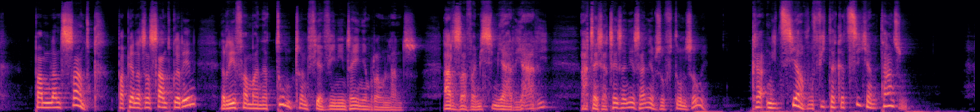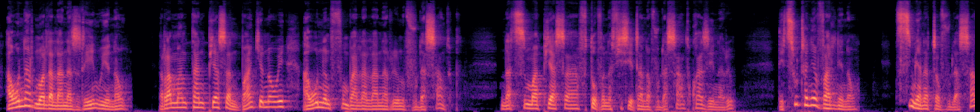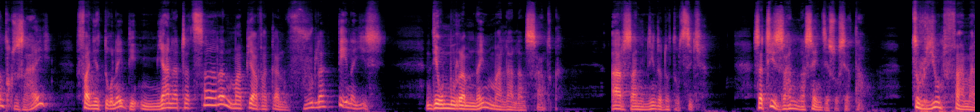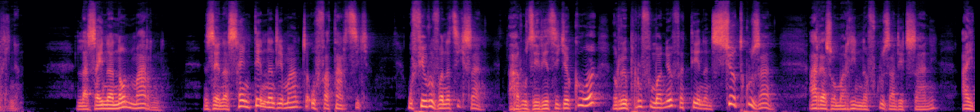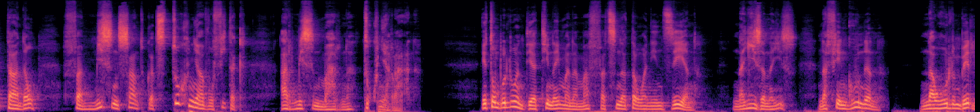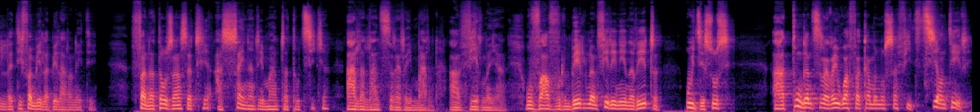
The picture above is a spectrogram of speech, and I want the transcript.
Mpaminany sandoka, mpampianatra sandoka ireny rehefa manatomotra ny fiaviany indray eny amin'ny rahonlanitra. Ary zava-misy miharihary hatraiza hatraiza anie izany amin'izao fotoana izao e! Ka ny tsy hahavoafitaka antsika ny tanjona? Ahoana ary no hahalalana azy ireny hoy ianao, raha manontany mpiasan'ny banky ianao hoe ahoana ny fomba hahalalanareo ny vola sandoka? Na tsy mampiasa fitaovana fisedrana vola sandoka aza ianareo, dia tsotra anie ny valiny ianao, Tsy mianatra vola sandoka izahay fa ny ataonay dia mianatra tsara ny mampiavaka ny vola tena izy dia ho mora aminay ny mahalala ny sandoka. Ary izany indrindra no ataontsika. Satria izany no nasain'i Jesosy atao. Torio ny fahamarinana. Lazaina anao ny marina izay nasain'ny Tenin'Andriamanitra ho fantarintsika, ho fiarovana antsika izany, ary hojerentsika koa ireo porofo maneho fa tena niseho tokoa izany, ary azo hamarinina avokoa izany rehetra izany, ahitanao fa misy ny sandoka tsy tokony hahavoafitaka, ary misy ny marina tokony harahana. Eto am-boalohany dia tianay manamafy fa tsy natao hanenjehana na iza na iza, na fiangonana na olombelona ity famelabelarana ity, fa natao izany satria asain'Andriamanitra ataontsika ahalalany tsirairay marina, averina ihany ho vavolombelona ny firenena rehetra, hoy Jesosy, ahatonga ny tsirairay ho afaka manao safidy tsy an-tery,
